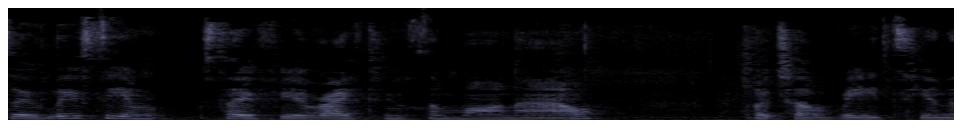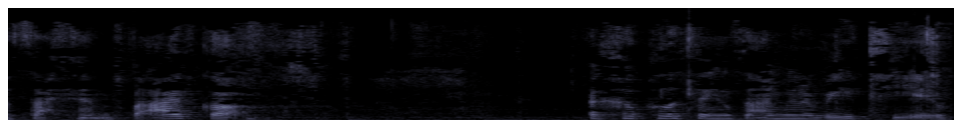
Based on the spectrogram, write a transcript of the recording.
so Lucy and Sophie are writing some more now, which I'll read to you in a second. But I've got a couple of things that I'm going to read to you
